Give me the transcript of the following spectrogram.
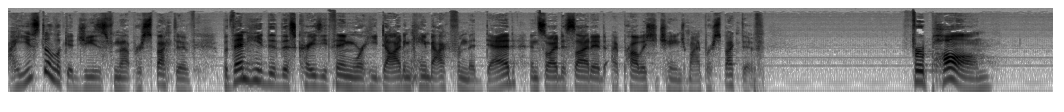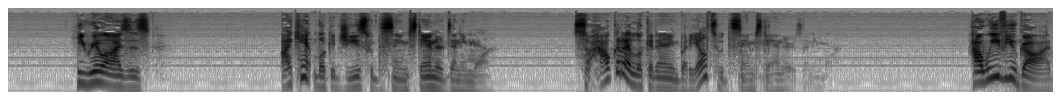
I used to look at Jesus from that perspective, but then he did this crazy thing where he died and came back from the dead, and so I decided I probably should change my perspective. For Paul, he realizes, I can't look at Jesus with the same standards anymore. So how could I look at anybody else with the same standards anymore? How we view God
